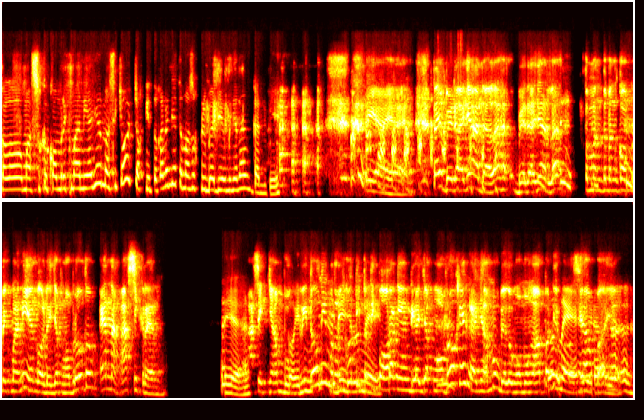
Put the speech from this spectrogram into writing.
kalau masuk ke komik mania aja masih cocok gitu karena dia termasuk pribadi yang menyenangkan gitu. Iya, iya. iya. Tapi bedanya adalah bedanya adalah teman-teman komik mania kalau diajak ngobrol tuh enak, asik, Ren. Iya. Asik nyambung. Oh, ini- Riddle nih menurut nyeleneh. tipe-tipe orang yang diajak ngobrol kayak gak nyambung deh lu ngomong apa dia sama siapa iya. ya.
